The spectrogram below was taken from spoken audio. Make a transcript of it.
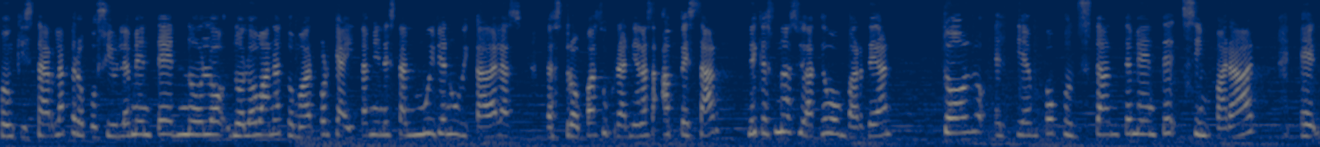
conquistarla, pero posiblemente no lo, no lo van a tomar porque ahí también están muy bien ubicadas las, las tropas ucranianas, a pesar de que es una ciudad que bombardean todo el tiempo, constantemente, sin parar. Eh,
